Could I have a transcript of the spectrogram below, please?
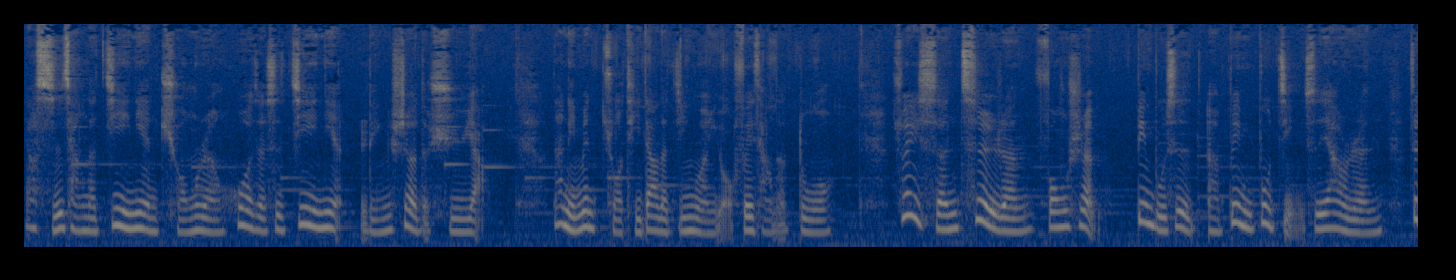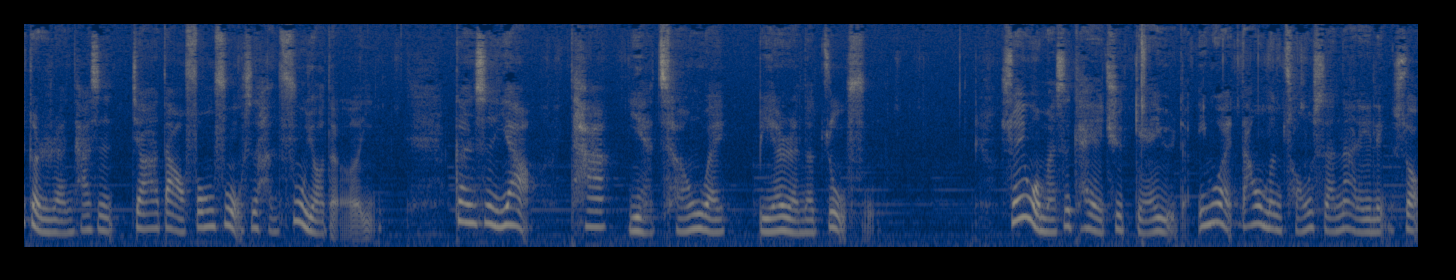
要时常的纪念穷人，或者是纪念邻舍的需要。那里面所提到的经文有非常的多，所以神赐人丰盛，并不是呃，并不仅是要人这个人他是家道丰富，是很富有的而已，更是要他也成为别人的祝福。所以，我们是可以去给予的，因为当我们从神那里领受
